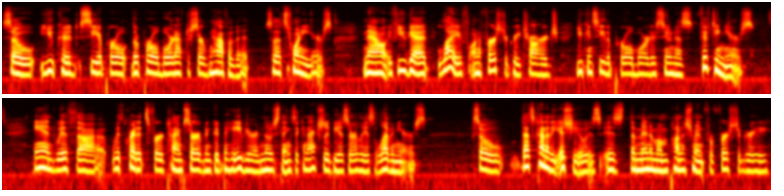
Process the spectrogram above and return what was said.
So you could see a parole, the parole board after serving half of it. So that's 20 years. Now, if you get life on a first degree charge, you can see the parole board as soon as 15 years and with uh, with credits for time served and good behavior and those things, it can actually be as early as 11 years. So that's kind of the issue: is is the minimum punishment for first degree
